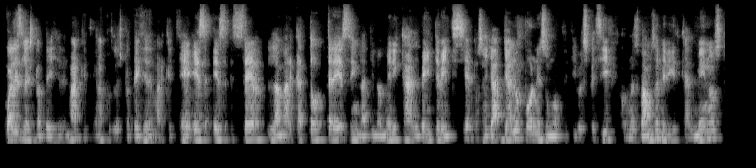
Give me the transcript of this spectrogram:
¿cuál es la estrategia de marketing? Ah, pues la estrategia de marketing eh, es, es ser la marca top 3 en Latinoamérica al 2027. O sea, ya, ya lo pones un objetivo específico. Nos vamos a medir que al menos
